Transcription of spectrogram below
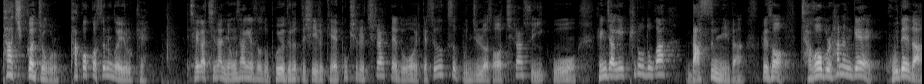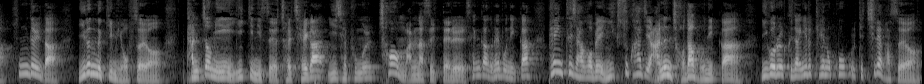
다 직관적으로 다 꺾어 쓰는 거예요. 이렇게. 제가 지난 영상에서도 보여드렸듯이 이렇게 에폭시를 칠할 때도 이렇게 쓱쓱 문질러서 칠할 수 있고 굉장히 피로도가 낮습니다. 그래서 작업을 하는 게 고되다, 힘들다 이런 느낌이 없어요. 단점이 있긴 있어요. 저, 제가 이 제품을 처음 만났을 때를 생각을 해보니까 페인트 작업에 익숙하지 않은 저다 보니까 이거를 그냥 이렇게 해놓고 이렇게 칠해봤어요.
